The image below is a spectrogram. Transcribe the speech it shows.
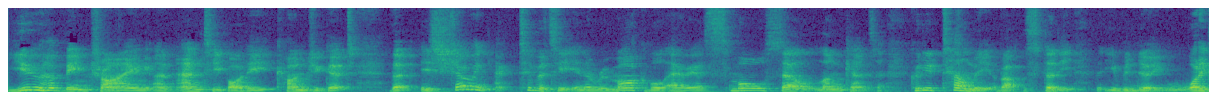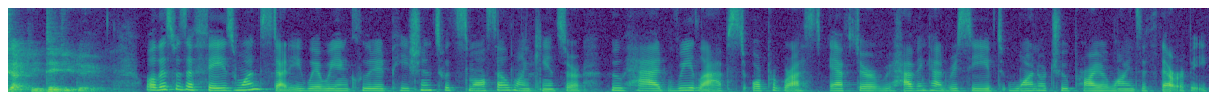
You have been trying an antibody conjugate that is showing activity in a remarkable area, small cell lung cancer. Could you tell me about the study that you've been doing? What exactly did you do? Well, this was a phase one study where we included patients with small cell lung cancer who had relapsed or progressed after having had received one or two prior lines of therapy.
